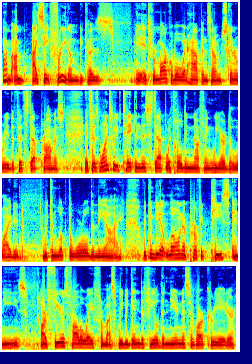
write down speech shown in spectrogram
I'm, I'm I say freedom because it's remarkable what happens, and I'm just going to read the fifth step promise. It says, Once we've taken this step, withholding nothing, we are delighted. We can look the world in the eye. We can be alone at perfect peace and ease. Our fears fall away from us. We begin to feel the nearness of our Creator.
